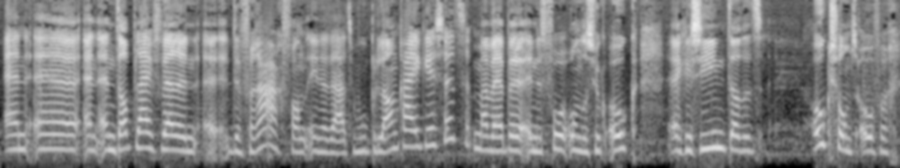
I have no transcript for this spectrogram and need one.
En, eh, en, en dat blijft wel een, de vraag van inderdaad, hoe belangrijk is het? Maar we hebben in het vooronderzoek ook gezien dat het ook soms over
